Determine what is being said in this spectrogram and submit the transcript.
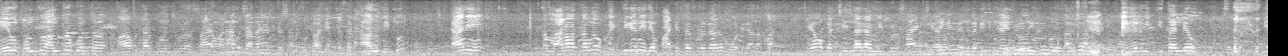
మేము కొంత అంతో కొంత మా తరపు నుంచి కూడా సాయం అందించాలని చెప్పేసి అనుకుంటాం అదేం పెద్ద కాదు మీకు. కానీ ఒక మానవత్వంగా ఒక వ్యక్తిగానే ఇదేం పార్టీ తరపున కాదు ఓటు కాదమ్మా. మేము ఒక చిన్నగా మీకు కూడా సాయం చేయాలి. ఎందుకంటే ఇది ఇంకా ఎన్ని రోజులు మీరు ఎందుకంటే మీకు జీతాలు లేవు. మీ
